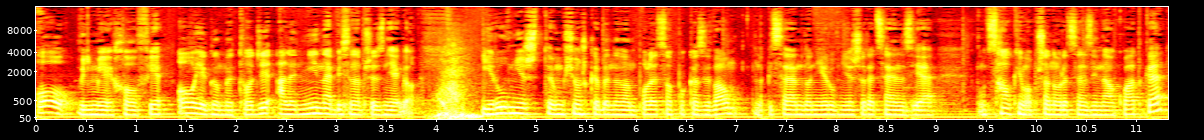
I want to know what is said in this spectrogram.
o Wimie Hofie, o jego metodzie, ale nie napisana przez niego. I również tę książkę będę Wam polecał, pokazywał. Napisałem do niej również recenzję, taką całkiem obszerną recenzję na okładkę.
